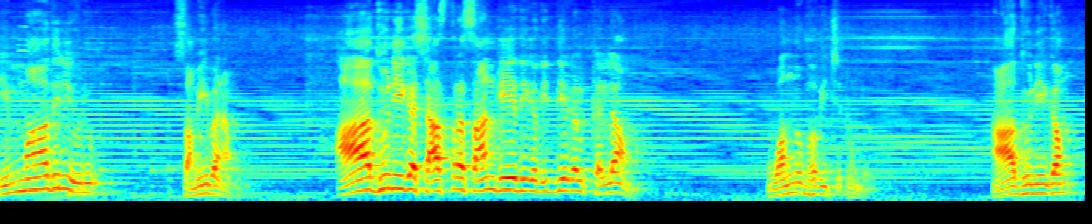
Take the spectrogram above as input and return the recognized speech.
ഇമാതിരി ഒരു സമീപനം. ആധുനിക ശാസ്ത്ര സാങ്കേതിക വിദ്യകൾക്കെല്ലാം വന്നു ഭവിച്ചിട്ടുണ്ട് ആധുനികം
